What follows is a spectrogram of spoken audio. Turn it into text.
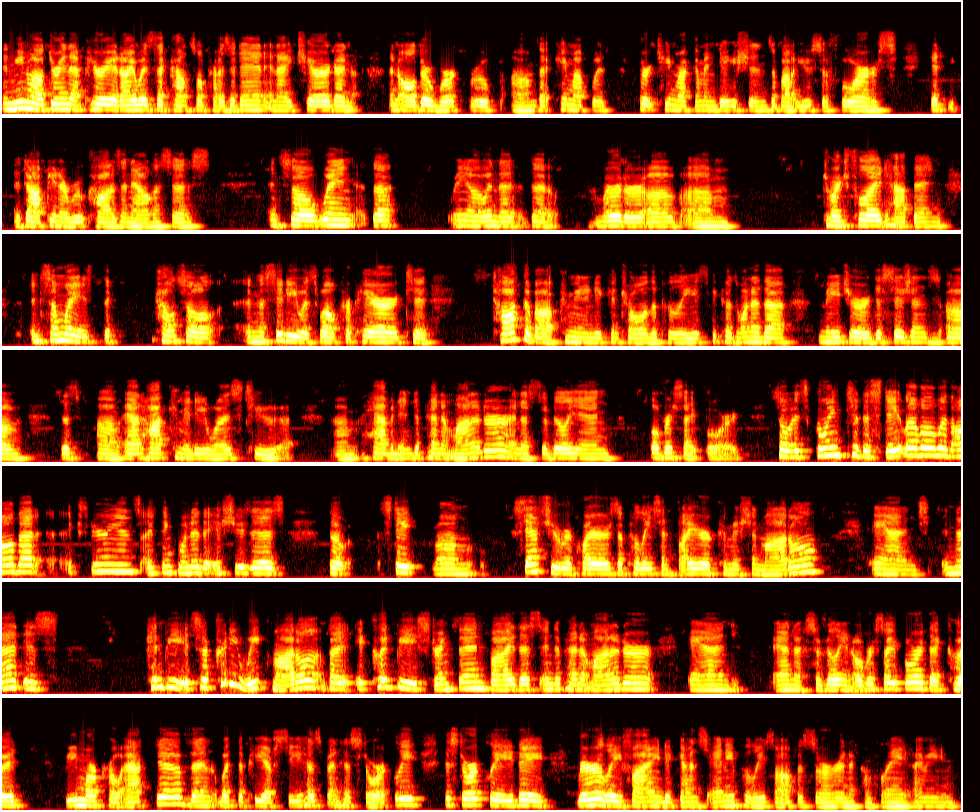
And meanwhile, during that period, I was the council president and I chaired an, an alder work group um, that came up with 13 recommendations about use of force, adopting a root cause analysis. And so when the, you know, when the, the murder of um, George Floyd happened, in some ways the council and the city was well prepared to talk about community control of the police because one of the major decisions of this um, ad hoc committee was to um, have an independent monitor and a civilian oversight board. So it's going to the state level with all that experience. I think one of the issues is the state um, statute requires a police and fire commission model. And, and that is, can be, it's a pretty weak model, but it could be strengthened by this independent monitor and, and a civilian oversight board that could be more proactive than what the PFC has been historically. Historically, they rarely find against any police officer in a complaint. I mean,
